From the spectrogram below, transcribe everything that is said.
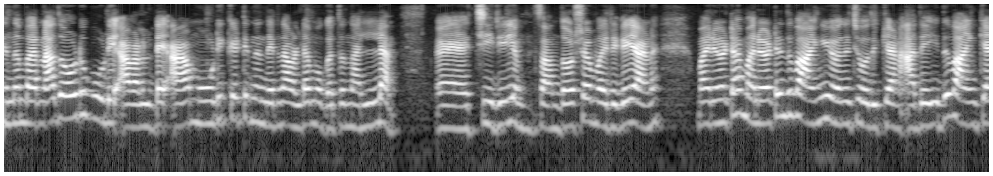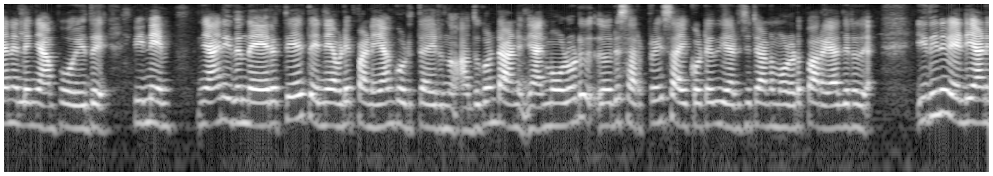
എന്നും പറഞ്ഞ് അതോടുകൂടി അവളുടെ ആ മൂടിക്കെട്ടി നിന്നിരുന്ന അവളുടെ മുഖത്ത് നല്ല ചിരിയും സന്തോഷവും വരികയാണ്. മനുവേട്ട മനുവേട്ട ഇത് വാങ്ങിയോ എന്ന് ചോദിക്കുകയാണ്. അതെ ഇത് വാങ്ങിക്കാനല്ലേ ഞാൻ പോയത്. പിന്നെ ഞാൻ ഇത് നേരത്തെ തന്നെ അവിടെ പണിയാൻ കൊടുത്തായിരുന്നു. അതുകൊണ്ടാണ് ഞാൻ മോളോട് ഒരു സർപ്രൈസ് ആയിക്കോട്ടെ എന്ന് വിചാരിച്ചിട്ടാണ് മോളോട് പറയാതിരുന്നത്. ഇതിനു വേണ്ടിയാണ്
